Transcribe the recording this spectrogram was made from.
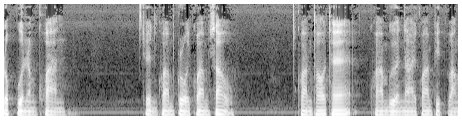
รบกวนรังควาน เช่นความโกรธความเศร้า ความท้อแท้ ความเบื่อหน่าย ความผิดหวัง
